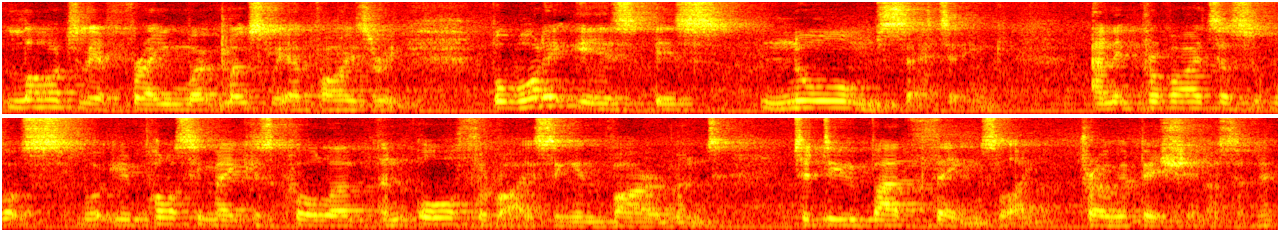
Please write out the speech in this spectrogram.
largely a framework, mostly advisory. But what it is, is norm setting and it provides us what's, what your policymakers call a, an authorising environment to do bad things like prohibition or something.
